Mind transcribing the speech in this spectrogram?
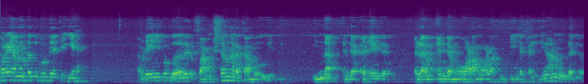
കുറേ അങ്ങോട്ടെത്തുമ്പോൾ ചെയ്യേ. അവിടെ ഇനിയിപ്പോൾ വേറൊരു ഫങ്ഷൻ നടക്കാൻ പോവുകയില്ല ഇന്ന് എന്റെ അല്ലെങ്കിൽ എല്ലാം എന്റെ മോളെ മോളെ കുട്ടീന്റെ കല്യാണം ഉണ്ടല്ലോ.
